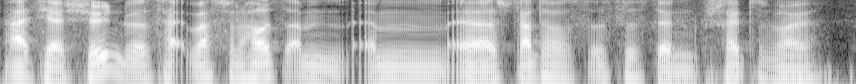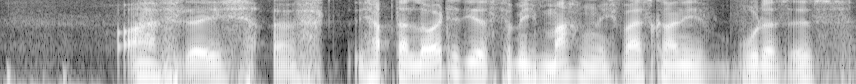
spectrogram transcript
Ah, ist ja schön. Was, was für ein Haus am, am äh, Standhaus ist das denn? Schreibt das mal. Oh, ich äh, ich habe da Leute, die das für mich machen. Ich weiß gar nicht, wo das ist.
